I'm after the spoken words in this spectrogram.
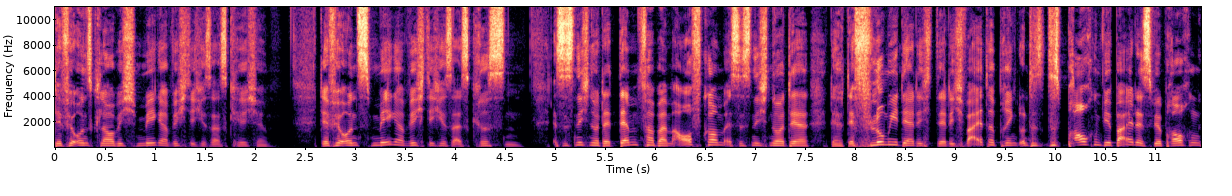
der für uns, glaube ich, mega wichtig ist als Kirche der für uns mega wichtig ist als Christen. Es ist nicht nur der Dämpfer beim Aufkommen, es ist nicht nur der, der, der Flummi, der dich, der dich weiterbringt. Und das, das brauchen wir beides. Wir brauchen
